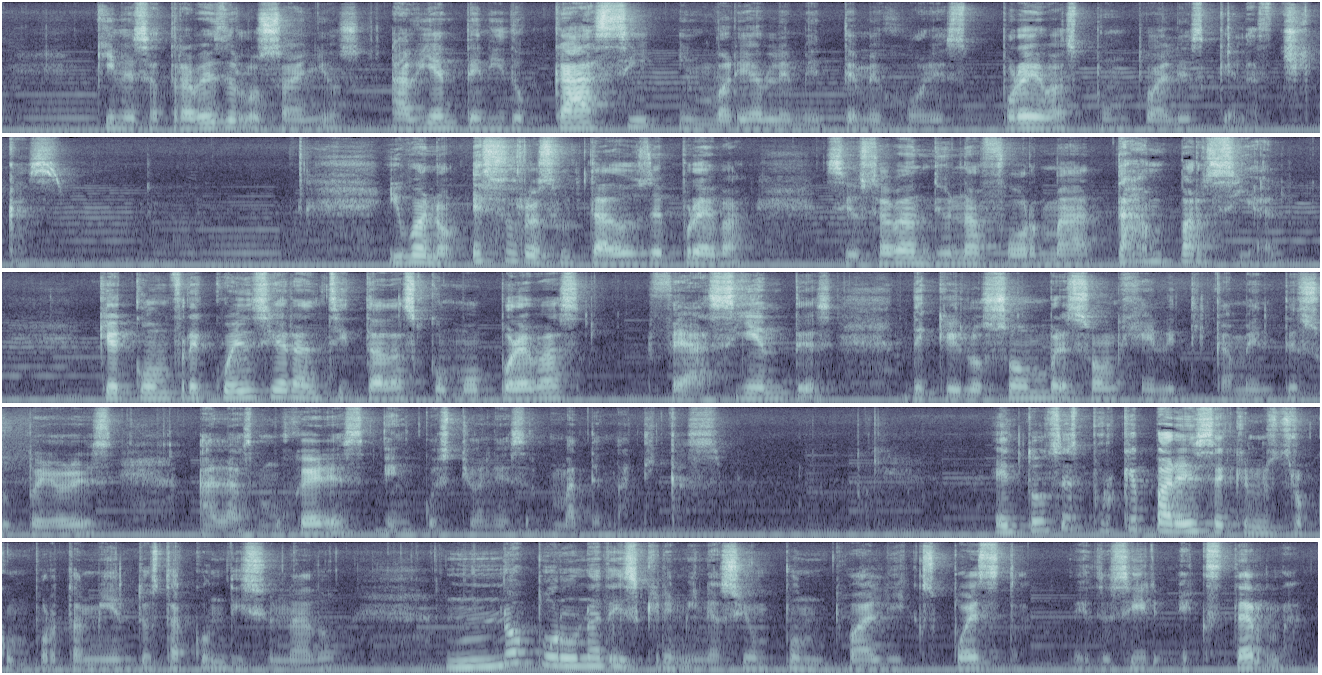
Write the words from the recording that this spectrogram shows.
quienes a través de los años habían tenido casi invariablemente mejores pruebas puntuales que las chicas. Y bueno, esos resultados de prueba se usaban de una forma tan parcial que con frecuencia eran citadas como pruebas fehacientes de que los hombres son genéticamente superiores a las mujeres en cuestiones matemáticas. Entonces, ¿por qué parece que nuestro comportamiento está condicionado no por una discriminación puntual y expuesta, es decir, externa,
